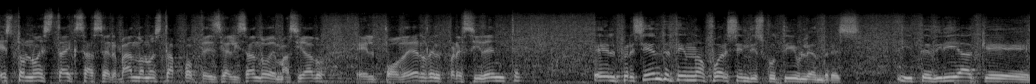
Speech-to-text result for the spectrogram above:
¿esto no está exacerbando, no está potencializando demasiado el poder del presidente? El presidente tiene una fuerza indiscutible, Andrés, y te diría que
